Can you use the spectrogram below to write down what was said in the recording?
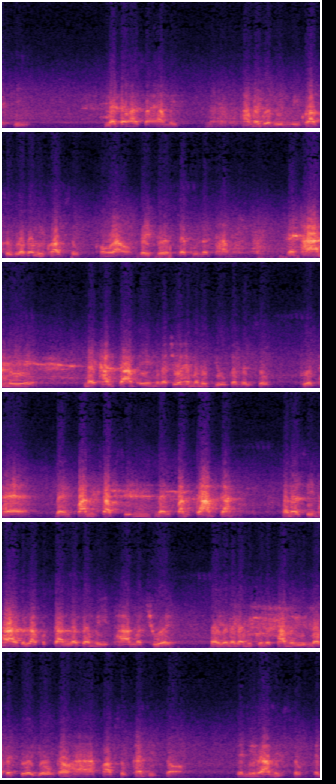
ทที่ ไม่ต้องอาศัยอามิตรนะทำให้คนอื่นมีความสุขเราก็มีความสุขของเราได้เกิดจากคุณธรรมแต่ทานนี่ ในขั้นกามเองมันก็ช่วยให้มนุษย์อยู่กันเป็นสุขเพื่อแผ่แบ่งปันทรัพย์สินแบ่งปันกามกันเพราะนั้นสินห้าเป็นหลักประกัน แล้วก็มีทานมาช่วยนอกจากนั้นก็มีคุณธรรมอื่นมาเป็นตัวโยงเข้าหาความสุขขั้นที่สองเป็นนิรามิสุขเป็น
